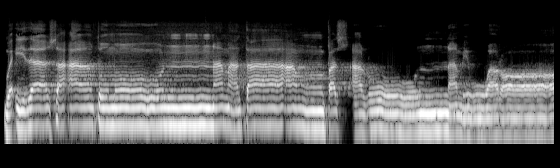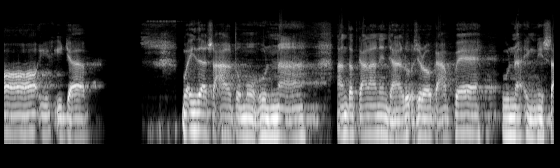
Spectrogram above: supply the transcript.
Wa idza sa'altumun mata'an fas'alun min wara'i hijab. Wa idza sa'altumuhunna antat kalane njaluk sira kabeh guna ing nisa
